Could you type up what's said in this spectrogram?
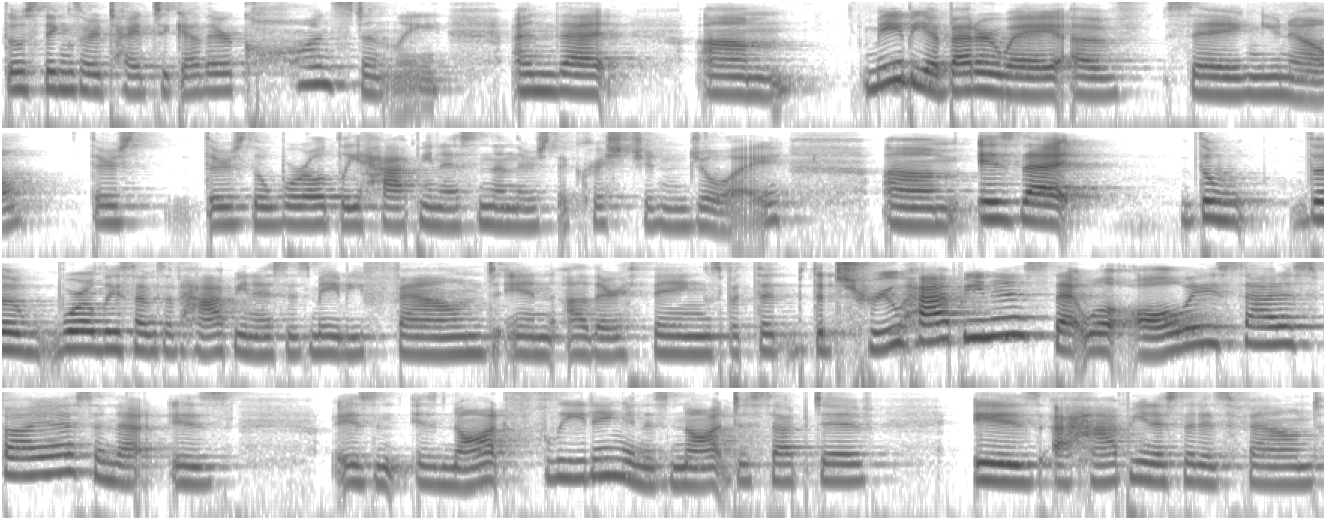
those things are tied together constantly. And that um, maybe a better way of saying, you know, there's there's the worldly happiness and then there's the Christian joy. Um, is that the the worldly sense of happiness is maybe found in other things, but the the true happiness that will always satisfy us and that is is is not fleeting and is not deceptive is a happiness that is found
